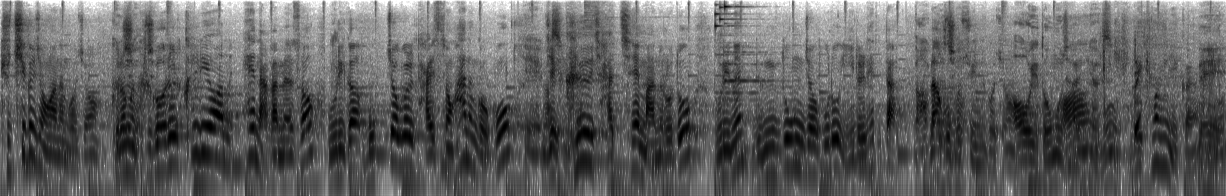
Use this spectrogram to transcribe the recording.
규칙을 정하는 거죠. 그러면 그렇죠, 그거를 클리어해 나가면서 우리가 목적을 달성하는 거고 예, 이제 맞습니다. 그 자체만으로도 우리는 능동적으로 일을 했다라고 아, 그렇죠. 볼수 있는 거죠. 예, 너무 잘 아. 뭐 맥형이니까요. 네.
